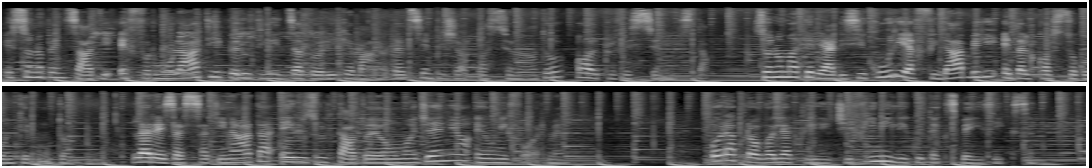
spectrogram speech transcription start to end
e sono pensati e formulati per utilizzatori che vanno dal semplice appassionato o al professionista. Sono materiali sicuri affidabili e dal costo contenuto. La resa è satinata e il risultato è omogeneo e uniforme. Ora provo gli acrilici fini Liquitex Basics.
